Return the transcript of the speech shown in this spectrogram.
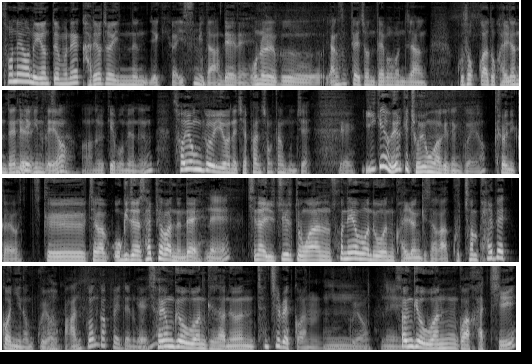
손혜원 의원 때문에 가려져 있는 얘기가 있습니다. 네네. 오늘 그 양승태 전 대법원장 구속과도 관련된 네, 얘기인데요. 그렇습니다. 어, 넓게 보면은 서영교 의원의 재판 청탁 문제 네. 이게 왜 이렇게 조용하게 된 거예요? 그러니까요. 그 제가 오기 전에 살펴봤는데 네, 지난 일주일 동안 손혜원 의원 관련 기사가 9,800건이 넘고요. 만건 가까이 되는군요. 예, 서영교 의원 기사는 1,700건이고요. 음, 네. 서영교 의원과 같이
